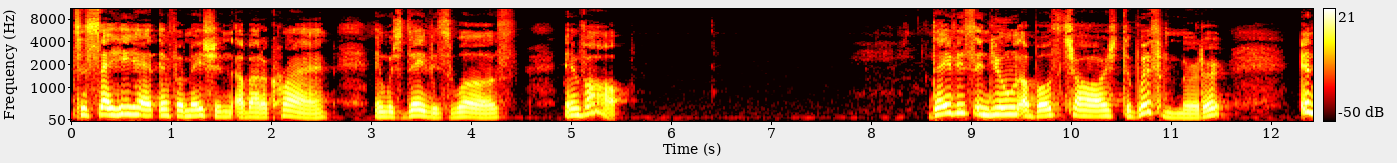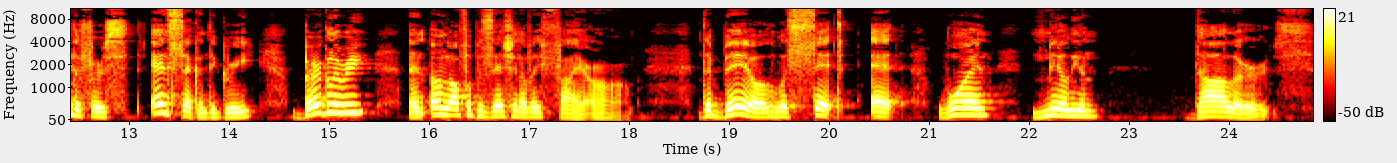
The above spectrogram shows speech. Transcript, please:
to say he had information about a crime in which Davis was involved. Davis and Yoon are both charged with murder in the first and second degree, burglary, and unlawful possession of a firearm. The bail was set at one million dollars.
